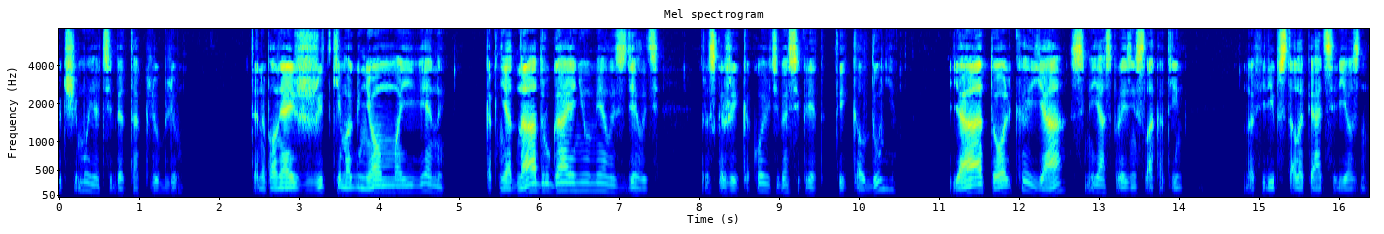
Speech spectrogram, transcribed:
Почему я тебя так люблю? Ты наполняешь жидким огнем мои вены, как ни одна другая не умела сделать. Расскажи, какой у тебя секрет? Ты колдунья? Я только я, смеясь, произнесла Катрин. Но Филипп стал опять серьезным.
